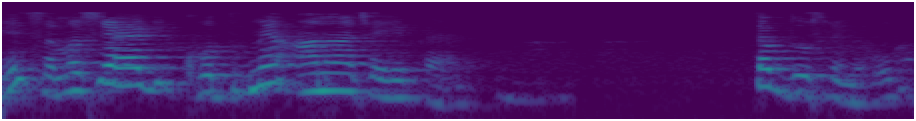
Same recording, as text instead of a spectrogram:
ये समस्या है कि खुद में आना चाहिए पहले। तब दूसरे में होगा।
